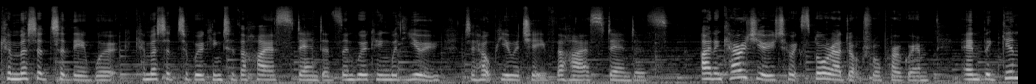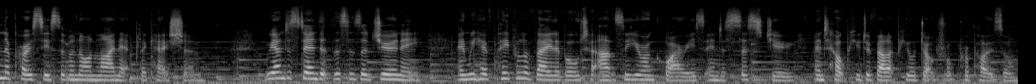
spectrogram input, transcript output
committed to their work, committed to working to the highest standards and working with you to help you achieve the highest standards. I'd encourage you to explore our doctoral program and begin the process of an online application. We understand that this is a journey and we have people available to answer your inquiries and assist you and help you develop your doctoral proposal.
